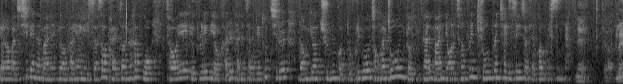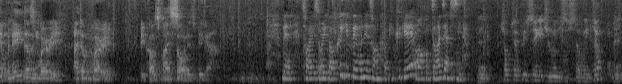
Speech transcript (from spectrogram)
여러 가지 시대나 많은 그런 방향에 있어서 발전을 하고 저의 그 블레이드 역할을 다른 사람에게 토치를 넘겨주는 것도 그리고 정말 좋은 그 다른 많은 영화처럼 프랜, 좋은 프랜차이즈 시리즈가 될 거라고 믿습니다. 네. 자, Blade, Blade doesn't worry. I don't worry because my sword is bigger. 네, 저의 소리 더 크기 때문에 저는 그렇게 크게 어, 걱정하지 않습니다. 네. 석 제프리스에게 질문 있으시다고 했죠? 네.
